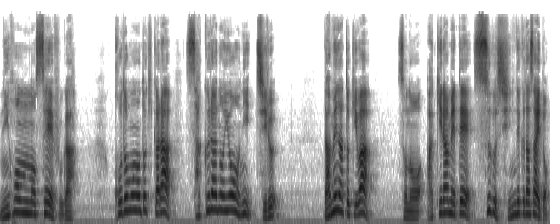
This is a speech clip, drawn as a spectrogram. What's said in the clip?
日本の政府が子供の時から桜のように散る。ダメな時はその諦めてすぐ死んでくださいと。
